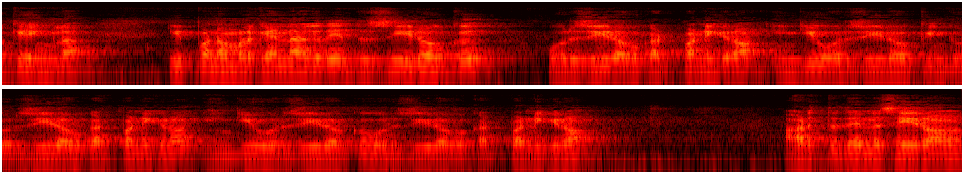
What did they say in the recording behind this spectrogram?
ஓகேங்களா? இப்போ நம்மளுக்கு என்ன ஆகுது? இந்த ஜீரோக்கு ஒரு ஜீரோவை கட் பண்ணிக்கிறோம். இங்கேயும் ஒரு ஜீரோக்கு இங்கே ஒரு ஜீரோவை கட் பண்ணிக்கிறோம். இங்கேயும் ஒரு ஜீரோக்கு ஒரு ஜீரோவை கட் பண்ணிக்கிறோம். அடுத்தது என்ன செய்கிறோம்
